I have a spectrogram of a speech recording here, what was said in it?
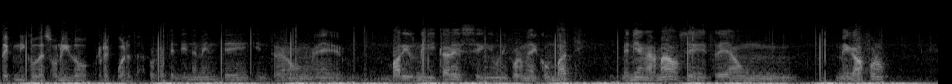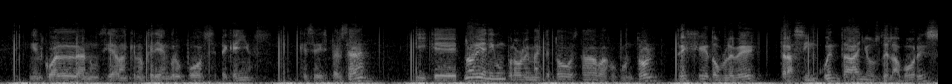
técnico de sonido, recuerda. Repentinamente entraron eh, varios militares en uniforme de combate. Venían armados, eh, traían un megáfono en el cual anunciaban que no querían grupos pequeños que se dispersaran y que no había ningún problema, que todo estaba bajo control. TGW, tras 50 años de labores,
